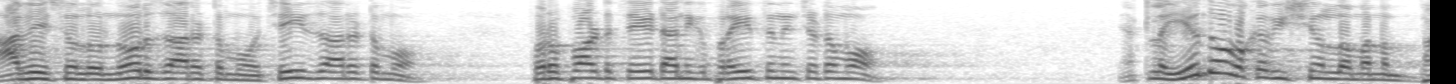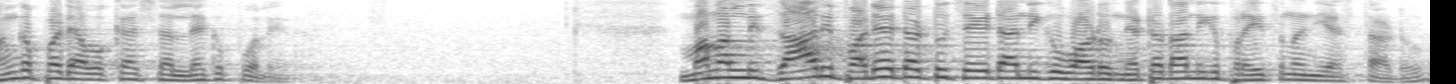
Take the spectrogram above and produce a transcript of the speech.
ఆవేశంలో నోరు జారటమో చేయి జారటమో పొరపాటు చేయడానికి ప్రయత్నించటమో అట్లా ఏదో ఒక విషయంలో మనం భంగపడే అవకాశాలు లేకపోలేదు. మనల్ని జారి పడేటట్టు చేయడానికి వాడు నెట్టడానికి ప్రయత్నం చేస్తాడు.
